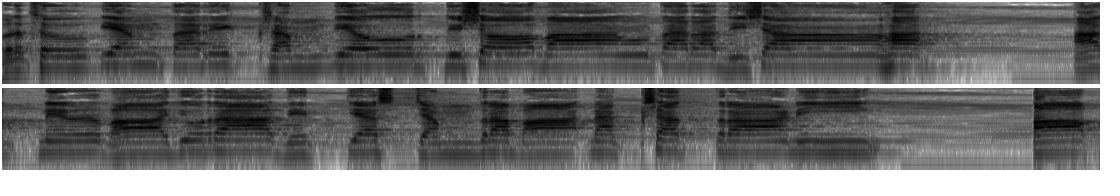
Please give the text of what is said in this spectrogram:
पृथिव्यन्तरिक्षम् अग्निर्वायुरादित्यश्चन्द्रमा नक्षत्राणि आप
